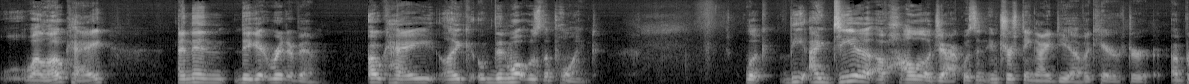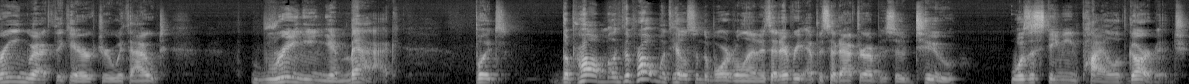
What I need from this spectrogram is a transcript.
well, okay and then they get rid of him. Okay, like, then what was the point? Look, the idea of Hollow Jack was an interesting idea of a character, of bringing back the character without bringing him back. But the problem, like the problem with Tales from the Borderland is that every episode after episode two was a steaming pile of garbage.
